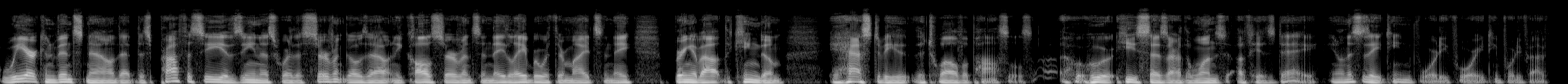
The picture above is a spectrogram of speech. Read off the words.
we are convinced now that this prophecy of Zenos, where the servant goes out and he calls servants and they labor with their mites and they bring about the kingdom, it has to be the 12 apostles uh, who, who he says are the ones of his day. You know, this is 1844, 1845.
